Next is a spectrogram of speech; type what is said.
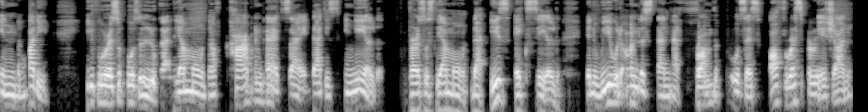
in the body. If we were supposed to look at the amount of carbon dioxide that is inhaled versus the amount that is exhaled, then we would understand that from the process of respiration,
